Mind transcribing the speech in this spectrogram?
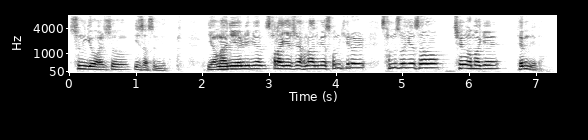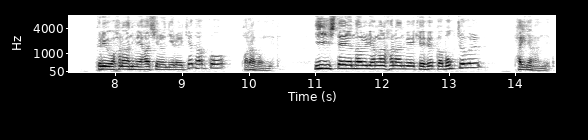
순교할 수 있었습니다. 영안이 열리면 살아계신 하나님의 손길을 삶 속에서 체험하게 됩니다. 그리고 하나님의 하시는 일을 깨닫고 바라봅니다. 이 시대의 나를 향한 하나님의 계획과 목적을 발견합니다.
